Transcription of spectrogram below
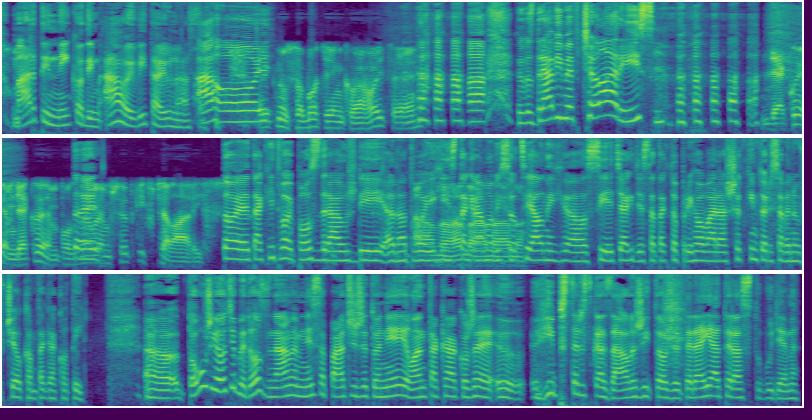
Martin Nikodým, ahoj, vítajú nás. Ahoj. Peknú sobotienku, ahojte. Zdravíme včeláris. ďakujem, ďakujem. Pozdravujem je, všetkých včeláris. To je taký tvoj pozdrav vždy na tvojich áno, Instagramových áno, áno. sociálnych uh, sieťach, kde sa takto prihovára všetkým, ktorí sa venujú včielkam, tak ako ty. Uh, to už je o tebe dosť známe. Mne sa páči, že to nie nie je len taká akože uh, hipsterská záležitosť, že teda ja teraz tu budem uh,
